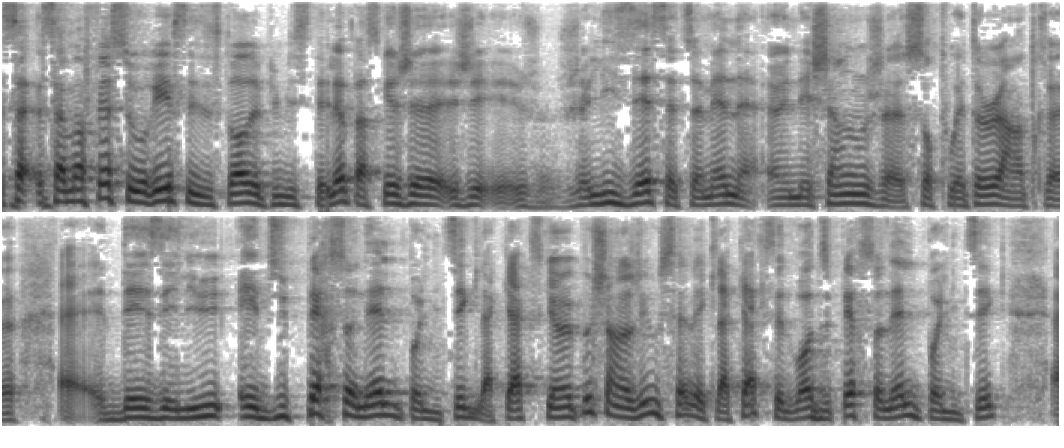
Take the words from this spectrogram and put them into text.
ça m'a fait sourire ces histoires de publicité-là parce que je, lisais cette semaine un échange sur Twitter entre euh, des élus et du personnel politique de la CAQ. Ce qui a un peu changé aussi avec la CAQ, c'est de voir du personnel politique euh,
